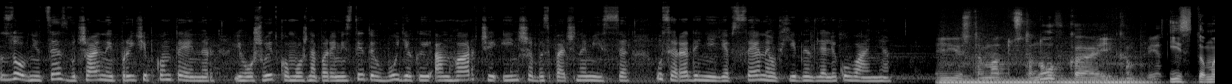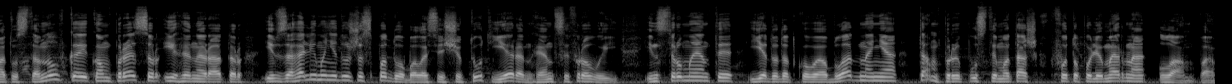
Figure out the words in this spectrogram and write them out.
Ззовні це звичайний причіп-контейнер. Його швидко можна перемістити в будь-який ангар чи інше безпечне місце. Усередині є все необхідне для лікування. И стомат-установка, и компресс. І стомат-установка, і компресор, і генератор. І взагалі мені дуже сподобалося, що тут є рентген цифровий. Інструменти, є додаткове обладнання, там, припустимо, та ж фотополімерна лампа.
